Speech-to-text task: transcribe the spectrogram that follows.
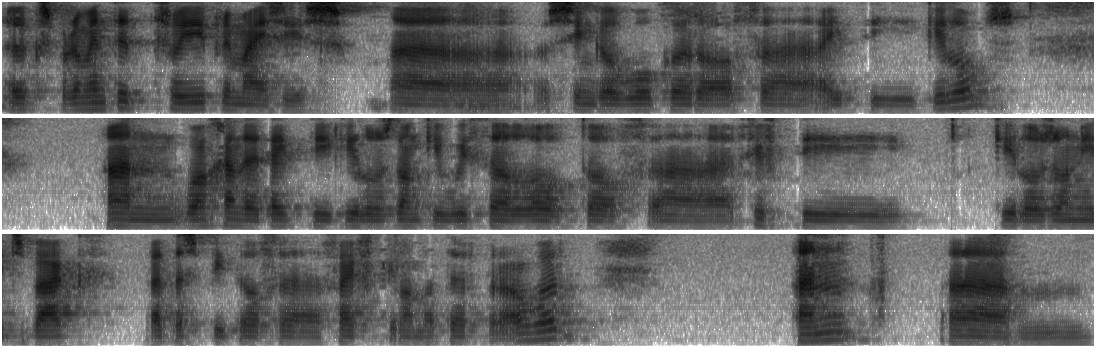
experimented three premises. Uh, a single walker of uh, 80 kilos and 180 kilos donkey with a load of uh, 50 kilos on its back at a speed of uh, 5 km per hour and um,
